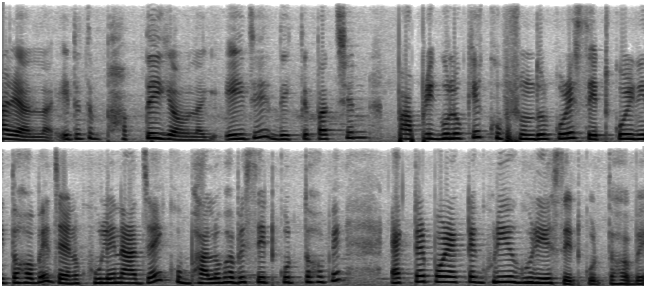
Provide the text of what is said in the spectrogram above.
আরে আল্লাহ, এটা তো ভাবতেই কেমন লাগে। এই যে দেখতে পাচ্ছেন, পাপড়িগুলোকে খুব সুন্দর করে সেট করে নিতে হবে, যেন খুলে না যায়, খুব ভালোভাবে সেট করতে হবে। একটার পর একটা ঘুরিয়ে ঘুরিয়ে সেট করতে হবে।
